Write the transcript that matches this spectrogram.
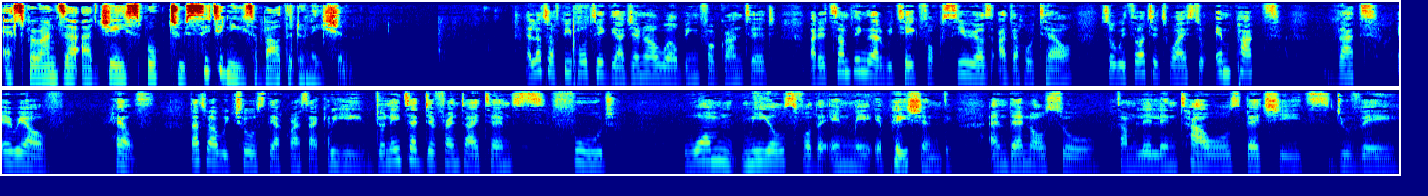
Esperanza Ajay, spoke to Citi News about the donation. A lot of people take their general well-being for granted, but it's something that we take for serious at the hotel. So we thought it wise to impact that area of health that's why we chose the Accra Psych. We donated different items, food, warm meals for the inmate patient, and then also some linen towels, bed sheets, duvet,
